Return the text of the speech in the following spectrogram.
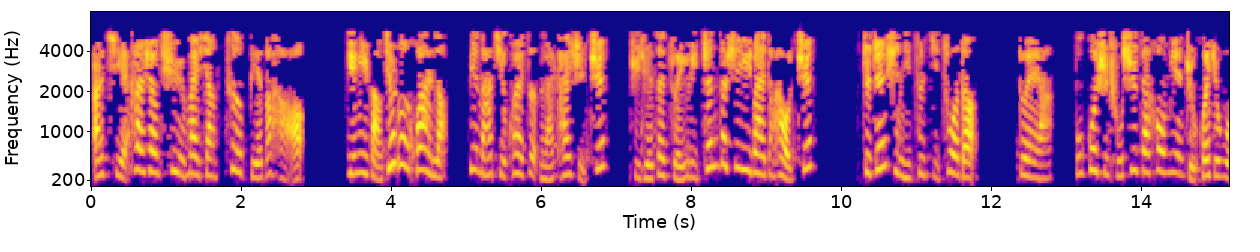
而且看上去卖相特别的好。连依早就饿坏了，便拿起筷子来开始吃，咀嚼在嘴里，真的是意外的好吃。这真是你自己做的？对啊。不过是厨师在后面指挥着我，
